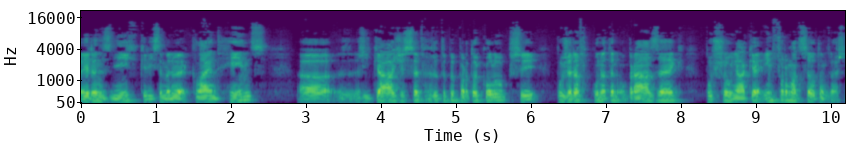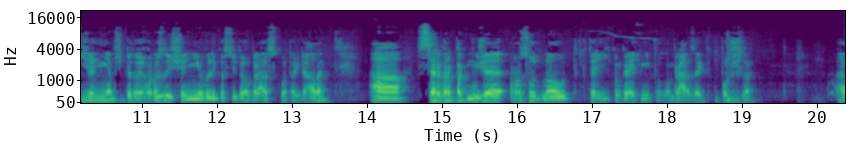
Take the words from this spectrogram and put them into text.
Jeden z nich, který se jmenuje Client Hints, uh, říká, že se v HTTP protokolu při požadavku na ten obrázek pošlou nějaké informace o tom zařízení, například o jeho rozlišení, o velikosti toho obrázku a tak dále. A server pak může rozhodnout, který konkrétní obrázek pošle. A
